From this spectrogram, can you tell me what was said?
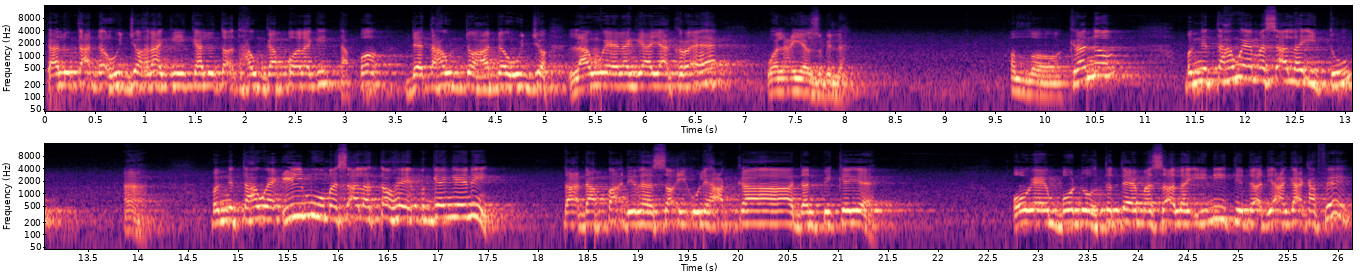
Kalau tak ada hujah lagi kalau tak tahu gapo lagi tak apa. Dia tahu dah ada hujah. Lawan lagi ayat Quran. Wal Allah. Kerana pengetahuan masalah itu ha, pengetahuan ilmu masalah tauhid pegangan ni tak dapat dirasai oleh akal dan fikiran. Orang bodoh tentang masalah ini tidak dianggap kafir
